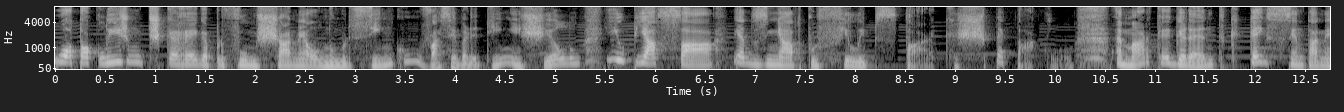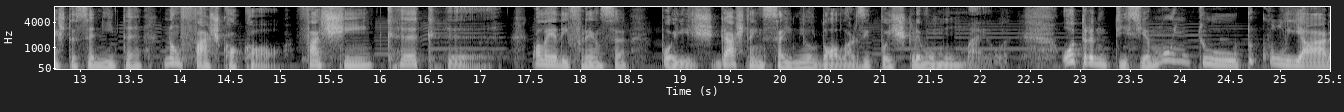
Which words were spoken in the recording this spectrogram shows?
O autocolismo descarrega perfume Chanel número 5, vai ser baratinho, enchê-lo. E o Piaçá é desenhado por Philip Stark. Espetáculo. A marca garante que quem se sentar nesta sanita não faz cocó, faz sim que. Qual é a diferença? Pois gastem 100 mil dólares e depois escrevam-me um mail. Outra notícia muito peculiar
